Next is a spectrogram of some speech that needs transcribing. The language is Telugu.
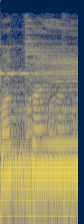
వత్తయ్య.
